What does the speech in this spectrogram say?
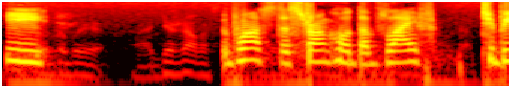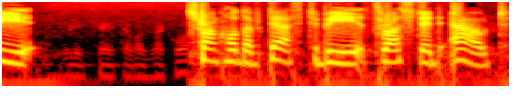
He wants the stronghold of life to be stronghold of death to be thrusted out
